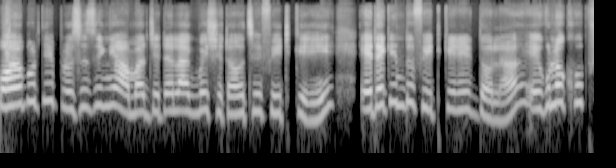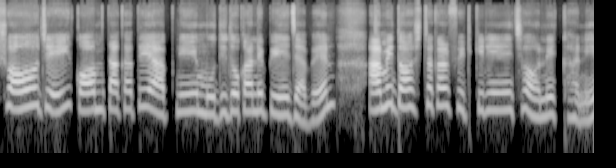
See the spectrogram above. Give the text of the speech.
পরবর্তী প্রসেসিংয়ে আমার যেটা লাগবে সেটা হচ্ছে ফিটকিরি। এটা কিন্তু ফিটকিরির দলা। এগুলো খুব সহজেই কম টাকাতেই আপনি মুদি দোকানে পেয়ে যাবেন। আমি দশ টাকার ফিটকিরি এনেছি অনেকখানি।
